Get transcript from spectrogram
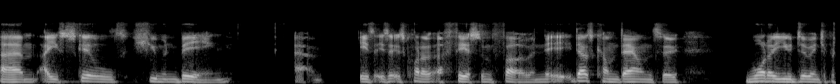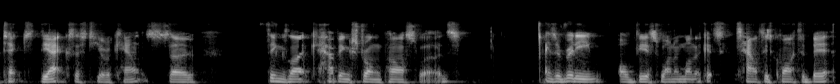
um, a skilled human being um, is, is is quite a, a fearsome foe, and it, it does come down to what are you doing to protect the access to your accounts? So things like having strong passwords is a really obvious one and one that gets touted quite a bit.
